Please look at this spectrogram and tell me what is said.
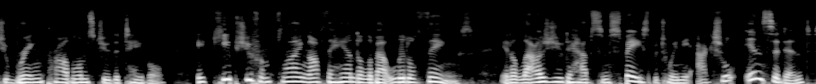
to bring problems to the table. It keeps you from flying off the handle about little things. It allows you to have some space between the actual incident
